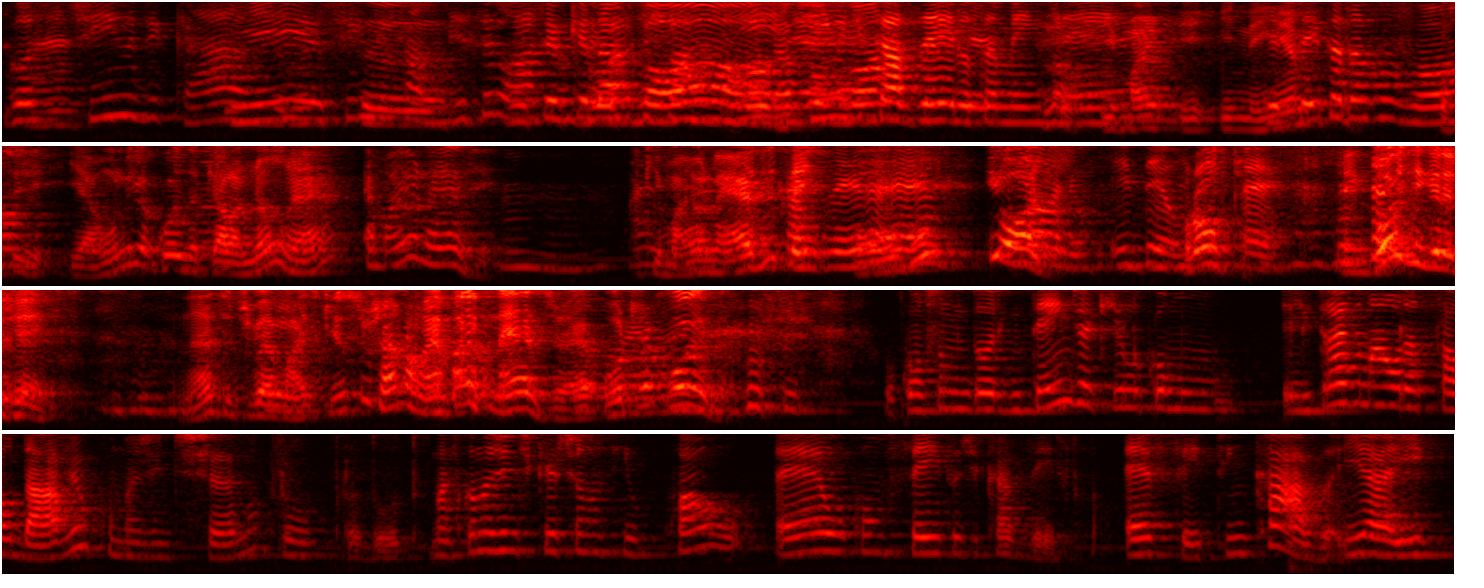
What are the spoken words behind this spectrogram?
Gostinho de casa, Isso. gostinho de família, sei lá. Não sei o que da família. gostinho de vovó, caseiro porque- também Não, tem. e, e- e nem é Receita da vovó. Ou seja, e a única coisa que ela não é é maionese. Porque maionese receita tem caseira ovo é e óleo. E deu. Pronto. É. Tem dois ingredientes. né? Se tiver mais que isso, já não é maionese, já é Não outra é coisa. O consumidor entende aquilo como. Ele traz uma aura saudável, como a gente chama, pro produto. Mas quando a gente questiona assim, qual é o conceito de caseiro? É feito em casa. E aí,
